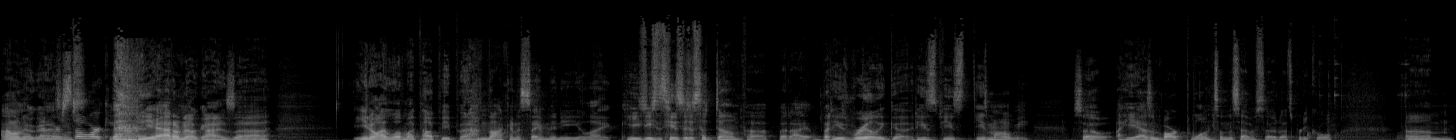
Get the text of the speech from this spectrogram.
I don't know, guys. and we're I'm still working on it. yeah, I don't know, guys. Uh, you know, I love my puppy, but I'm not gonna say many. Like he's he's, he's just a dumb pup, but I but he's really good. He's he's he's my homie. So he hasn't barked once on this episode. That's pretty cool. Um,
